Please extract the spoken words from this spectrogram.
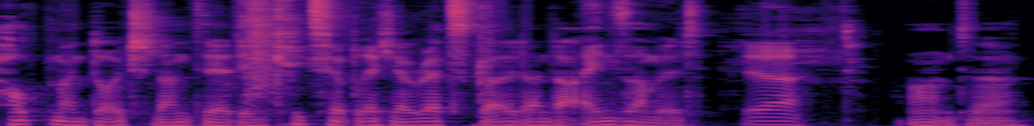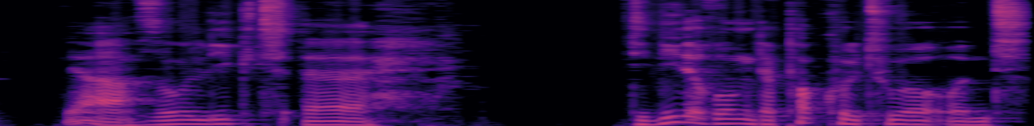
Hauptmann Deutschland, der den Kriegsverbrecher Red Skull dann da einsammelt. Ja. Und äh, ja, so liegt äh, die Niederung der Popkultur und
